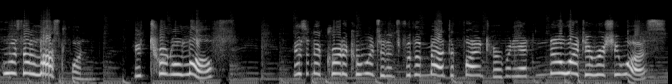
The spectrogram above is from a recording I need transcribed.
What was that last one? Eternal love? Isn't it quite a coincidence for the man to find her when he had no idea where she was?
